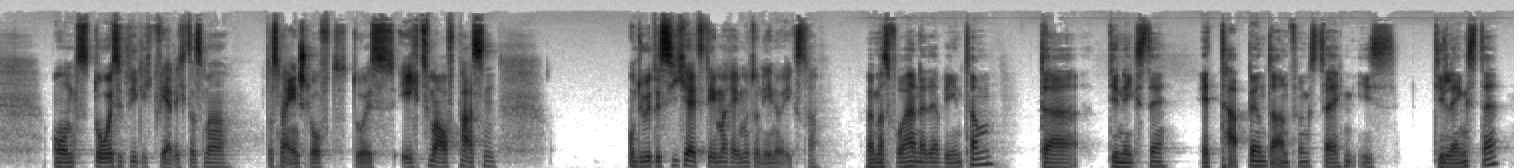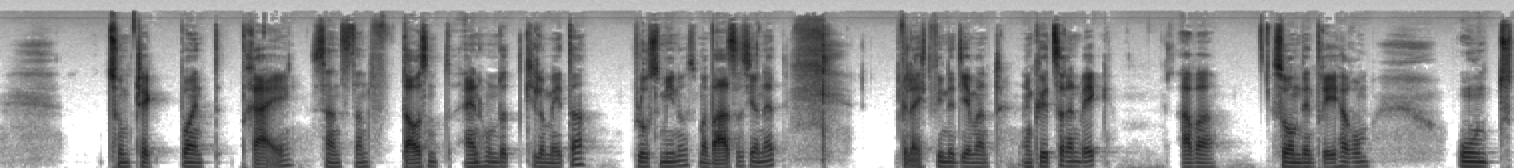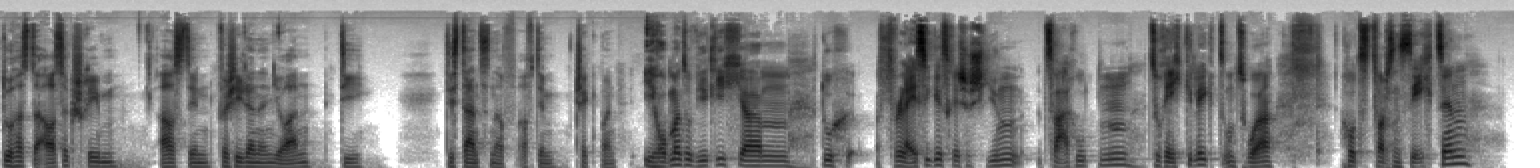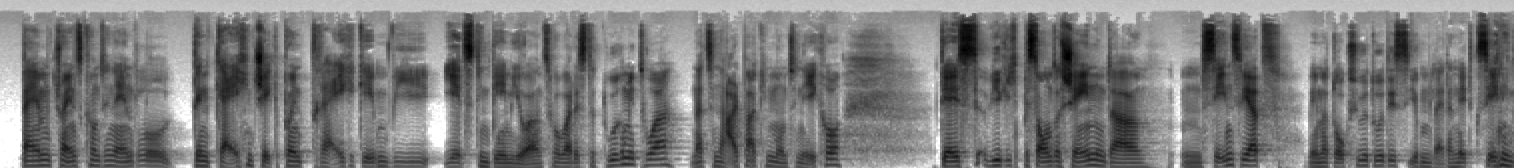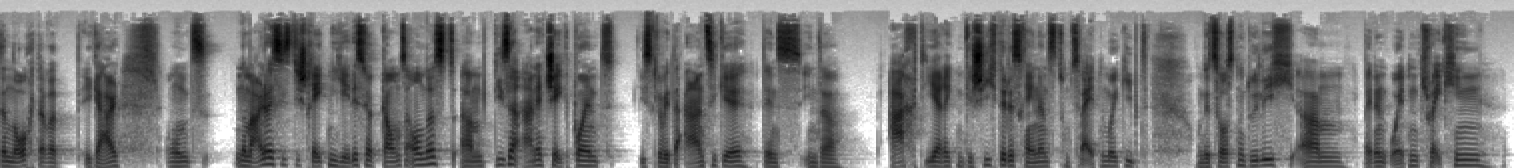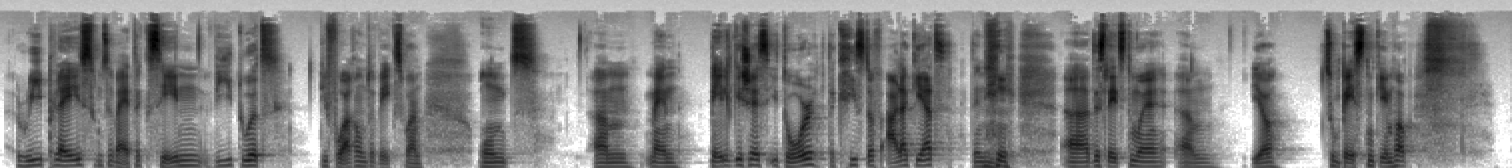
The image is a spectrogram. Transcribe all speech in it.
Und da ist es wirklich gefährlich, dass man, dass man einschläft. Da ist echt zum Aufpassen. Und über das Sicherheitsthema reden wir dann eh noch extra. Weil wir es vorher nicht erwähnt haben, der, die nächste Etappe unter Anführungszeichen ist die längste. Zum Checkpoint 3 sind es dann 1100 Kilometer plus minus, man weiß es ja nicht. Vielleicht findet jemand einen kürzeren Weg, aber so um den Dreh herum. Und du hast da ausgeschrieben aus den verschiedenen Jahren die Distanzen auf, auf dem Checkpoint. Ich habe mir da wirklich ähm, durch fleißiges Recherchieren zwei Routen zurechtgelegt. Und zwar hat es 2016 beim Transcontinental den gleichen Checkpoint 3 gegeben wie jetzt in dem Jahr. Und zwar war das der Durmitor Nationalpark in Montenegro. Der ist wirklich besonders schön und auch ähm, sehenswert, wenn man tagsüber dort ist. Ich habe ihn leider nicht gesehen in der Nacht, aber egal. Und normalerweise ist die Strecken jedes Jahr ganz anders. Ähm, dieser eine Checkpoint ist, glaube ich, der einzige, den es in der achtjährigen Geschichte des Rennens zum zweiten Mal gibt. Und jetzt hast du natürlich ähm, bei den alten Tracking-Replays und so weiter gesehen, wie dort die Fahrer unterwegs waren. Und ähm, mein belgisches Idol, der Christoph Allergert, den ich äh, das letzte Mal ähm, ja, zum Besten gegeben habe,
